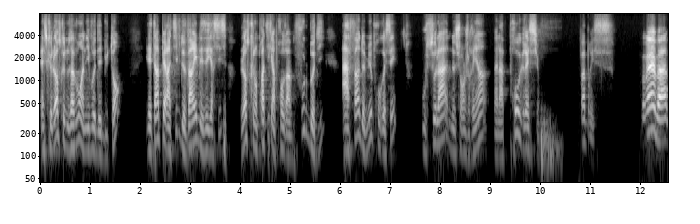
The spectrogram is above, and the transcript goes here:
Est-ce que lorsque nous avons un niveau débutant, il est impératif de varier les exercices lorsque l'on pratique un programme full body afin de mieux progresser ou cela ne change rien dans la progression? Fabrice. Ouais, bah,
